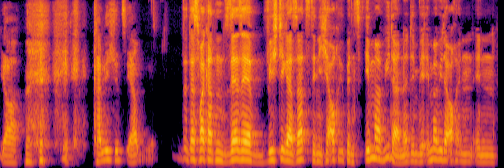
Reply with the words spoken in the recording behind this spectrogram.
ja, kann ich jetzt, ja, das war gerade ein sehr, sehr wichtiger Satz, den ich auch übrigens immer wieder, ne, den wir immer wieder auch in, in,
